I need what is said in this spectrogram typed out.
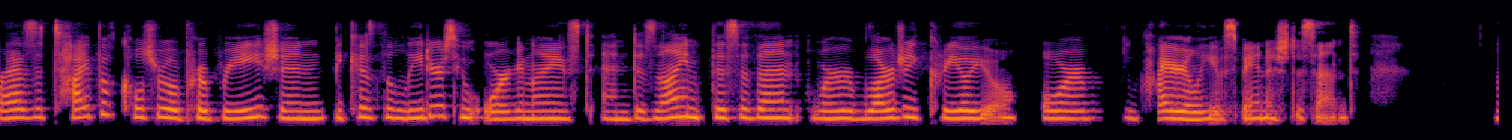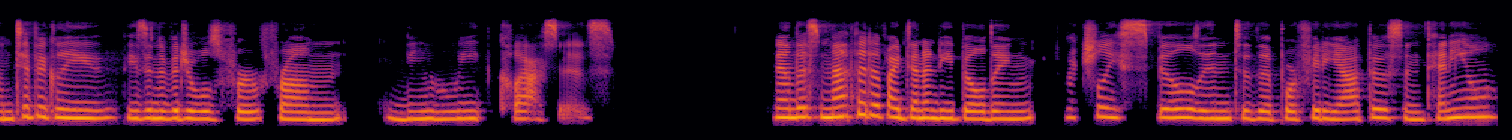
as a type of cultural appropriation because the leaders who organized and designed this event were largely Criollo or entirely of Spanish descent. And typically, these individuals were from the elite classes. Now, this method of identity building actually spilled into the Porfiriato Centennial.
